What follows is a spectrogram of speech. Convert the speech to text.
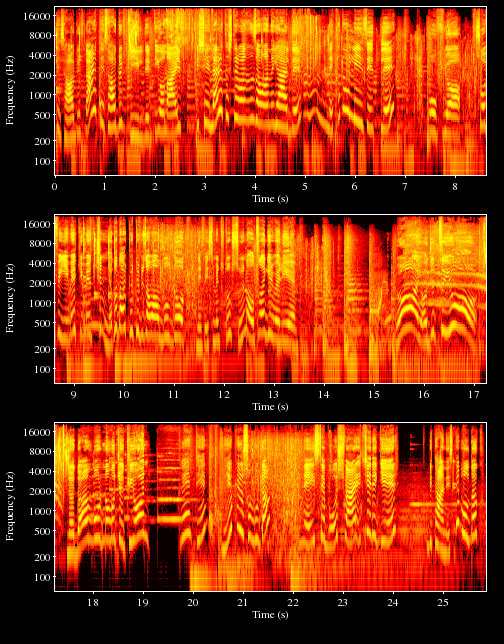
tesadüfler tesadüf değildir diyorlar. Bir şeyler atıştırmanın zamanı geldi. Hmm, ne kadar lezzetli. Of ya. Sophie yemek yemek için ne kadar kötü bir zaman buldu. Nefesimi tutup suyun altına girmeliyim. Ay acıtıyor. Neden burnumu çekiyorsun? Quentin ne yapıyorsun burada? Neyse boş ver içeri gir. Bir tanesini bulduk.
